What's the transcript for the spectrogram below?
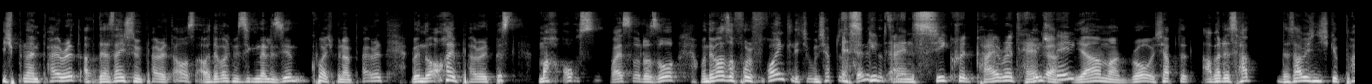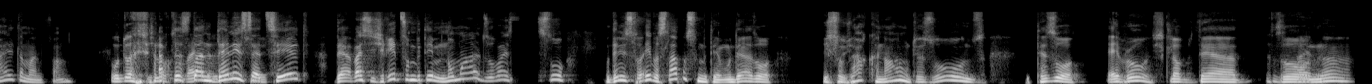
ich bin ein Pirate, also der sah nicht so wie ein Pirate aus, aber der wollte mir signalisieren, guck mal, ich bin ein Pirate. Wenn du auch ein Pirate bist, mach auch so, weißt du, oder so. Und der war so voll freundlich. Und ich habe das Es Dennis gibt erzählt. ein Secret Pirate Digga, Handshake. Ja, Mann, Bro, ich habe das, aber das hat, das habe ich nicht gepeilt am Anfang. Und du hast Ich habe das dann Dennis erzählt. Der, weißt du, ich rede so mit dem normal, so weißt du, so. Und Dennis so, ey, was laberst du mit dem? Und der so, ich so, ja, keine Ahnung, der so und der so, ey, Bro, ich glaube, der so, Pirate. ne,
